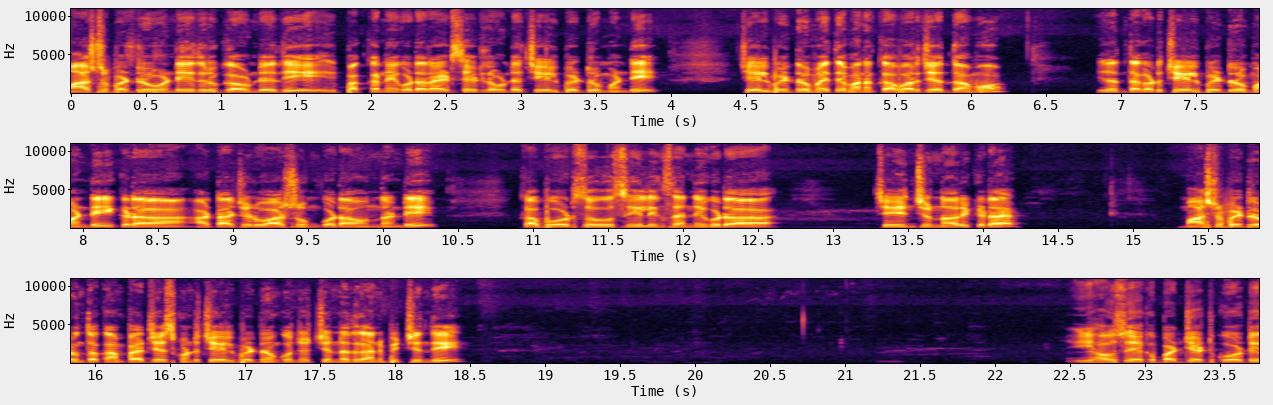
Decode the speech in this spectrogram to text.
మాస్టర్ బెడ్రూమ్ అండి ఎదురుగా ఉండేది. ఇది పక్కనే కూడా రైట్ సైడ్లో ఉండే చైల్డ్ బెడ్రూమ్ అండి. చైల్డ్ బెడ్రూమ్ అయితే మనం కవర్ చేద్దాము. ఇదంతా కూడా చైల్డ్ బెడ్రూమ్ అండి. ఇక్కడ అటాచ్డ్ వాష్రూమ్ కూడా ఉందండి. కబోర్డ్స్ సీలింగ్స్ అన్నీ కూడా చేయించున్నారు ఇక్కడ. మాస్టర్ బెడ్రూమ్తో కంపేర్ చేసుకుంటే చైల్డ్ బెడ్రూమ్ కొంచెం చిన్నదిగా అనిపించింది. ఈ హౌస్ యొక్క బడ్జెట్ కోటి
